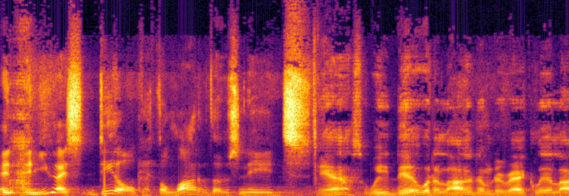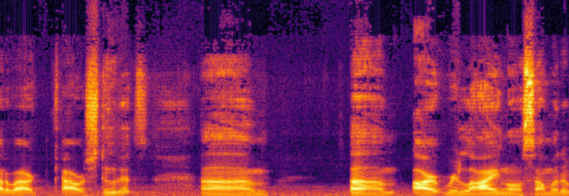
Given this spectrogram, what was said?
And, and you guys deal with a lot of those needs. Yes, we deal with a lot of them directly. A lot of our, our students um, um, are relying on some of the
